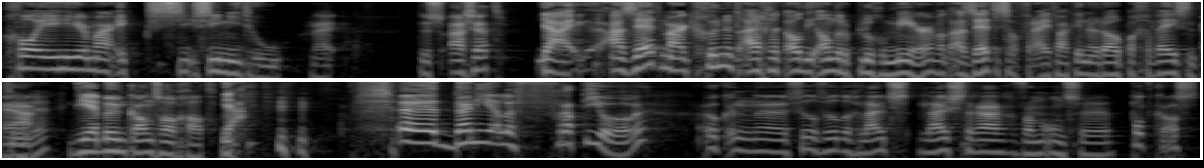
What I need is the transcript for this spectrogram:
gooien hier, maar ik zie, zie niet hoe. nee. Dus AZ, Ja, AZ, maar ik gun het eigenlijk al die andere ploegen meer. Want AZ is al vrij vaak in Europa geweest ja, natuurlijk. die hebben hun kans al gehad. Ja. Eh, Danielle Frattiore, ook een eh, veelvuldig luids- luisteraar van onze podcast.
